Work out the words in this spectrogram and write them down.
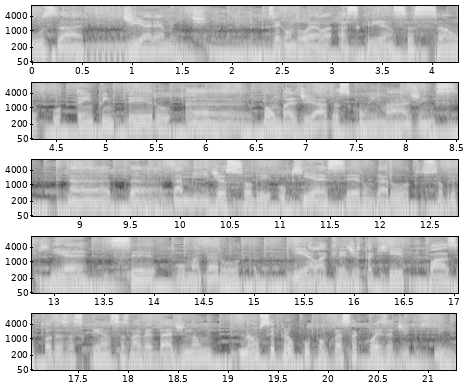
usar diariamente. Segundo ela, as crianças são o tempo inteiro uh, bombardeadas com imagens uh, da, da mídia sobre o que é ser um garoto, sobre o que é ser uma garota. E ela acredita que quase todas as crianças, na verdade, não, não se preocupam com essa coisa de que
